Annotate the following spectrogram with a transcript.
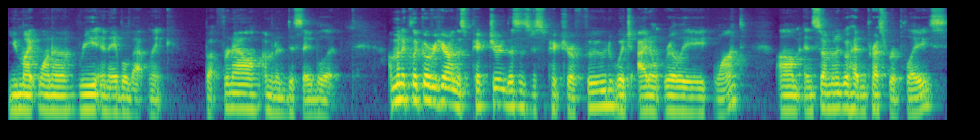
you might want to re-enable that link. But for now I'm going to disable it. I'm going to click over here on this picture. This is just a picture of food which I don't really want. Um, and so I'm going to go ahead and press replace.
